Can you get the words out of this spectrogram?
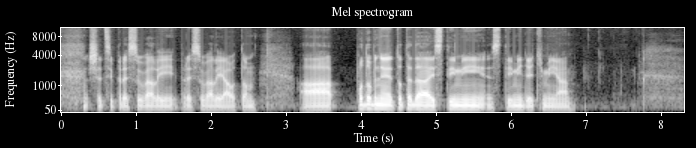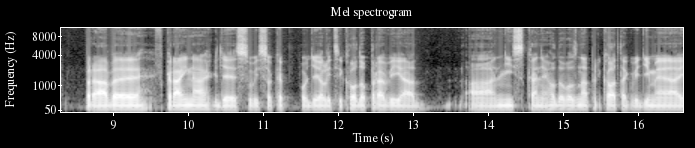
všetci presúvali, presúvali autom. A podobne je to teda aj s tými, s tými deťmi a práve v krajinách, kde sú vysoké podiely cyklodopravy a, a nízka nehodovosť napríklad, tak vidíme aj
